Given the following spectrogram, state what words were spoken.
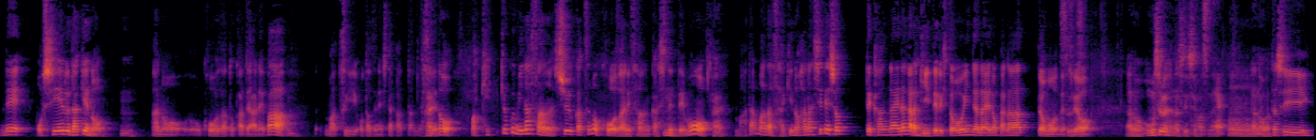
で教えるだけの,、うん。あの講座とかであれば、まあ、次お尋ねしたかったんですけど、まあ、結局皆さん就活の講座に参加してても、はい。まだまだ先の話でしょって考えながら聞いてる人多いんじゃないのかなって思うんですよ。あの面白い話しますね、うん。あの私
